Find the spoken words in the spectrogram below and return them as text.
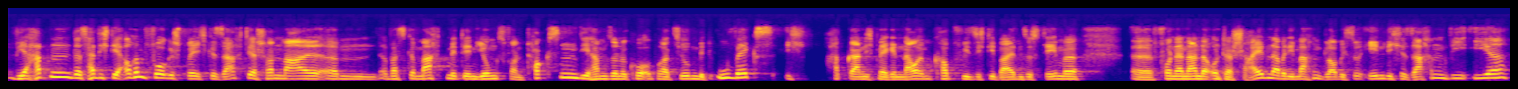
Wir hatten, das hatte ich dir auch im Vorgespräch gesagt, ja schon mal ähm, was gemacht mit den Jungs von Toxen. Die haben so eine Kooperation mit Uvex. Ich habe gar nicht mehr genau im Kopf, wie sich die beiden Systeme äh, voneinander unterscheiden, aber die machen, glaube ich, so ähnliche Sachen wie ihr.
